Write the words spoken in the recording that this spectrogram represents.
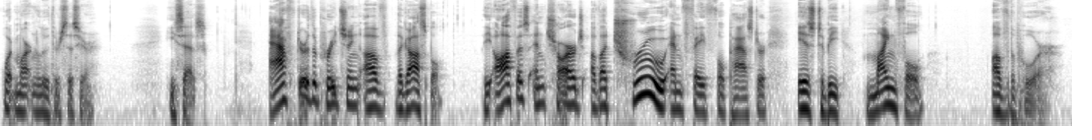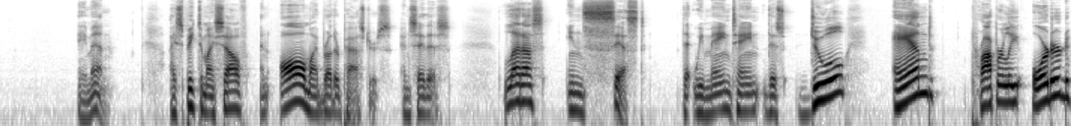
what Martin Luther says here. He says, After the preaching of the gospel, the office and charge of a true and faithful pastor is to be mindful of the poor. Amen. I speak to myself and all my brother pastors and say this let us insist that we maintain this dual and properly ordered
